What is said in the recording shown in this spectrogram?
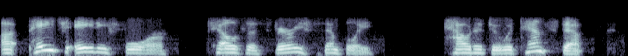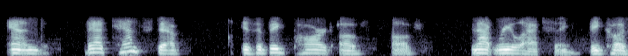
Uh, page 84 tells us very simply how to do a 10th step and that 10th step is a big part of, of not relapsing because,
